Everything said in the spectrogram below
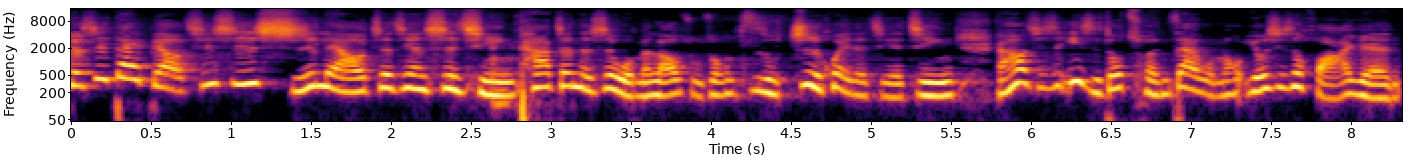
可是代表其实食疗这件事情，它真的是我们老祖宗智智慧的结晶。然后其实一直都存在我们，尤其是华人，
